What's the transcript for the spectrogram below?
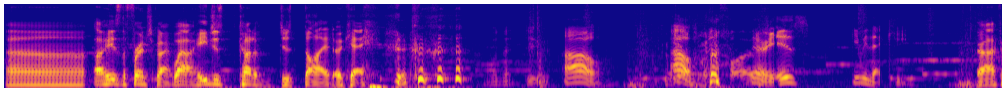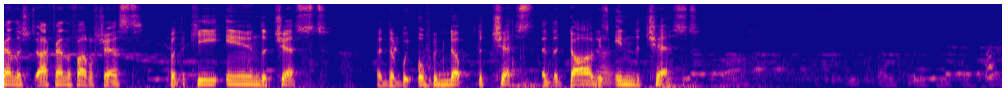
Uh, oh, here's the French guy. Wow, he just kind of just died. Okay. What'd that do? Oh. Oh. there he is. Give me that key. All right, I found the I found the final chest. Put the key in the chest, and then we opened up the chest, and the dog is in the chest. Sweet tranquility of death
